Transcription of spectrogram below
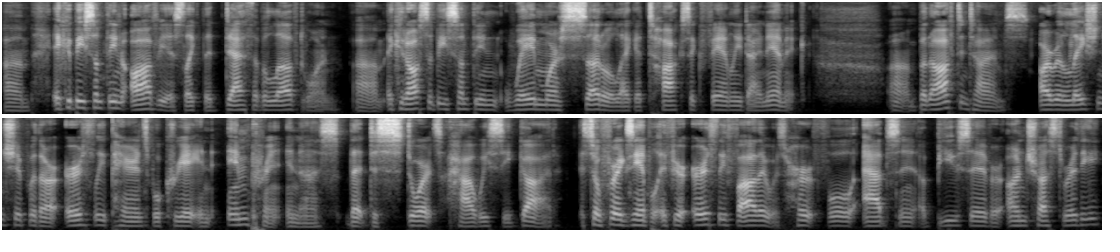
Um, it could be something obvious like the death of a loved one. Um, it could also be something way more subtle like a toxic family dynamic. Um, but oftentimes, our relationship with our earthly parents will create an imprint in us that distorts how we see God. So, for example, if your earthly father was hurtful, absent, abusive, or untrustworthy,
